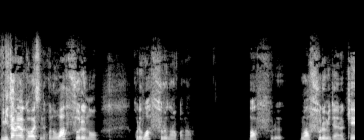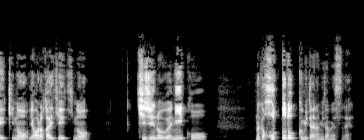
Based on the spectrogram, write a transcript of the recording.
見た目が可愛いですね。このワッフルの、これワッフルなのかな？ワッフル、ワッフルみたいなケーキの、柔らかいケーキの生地の上に、こう、なんかホットドッグみたいな見た目ですね。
